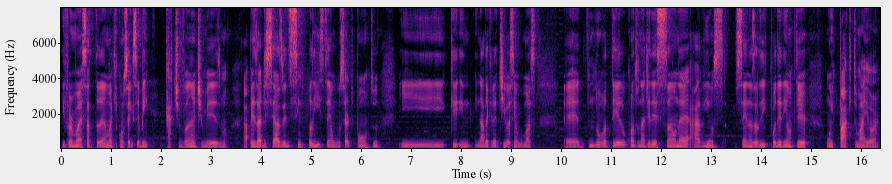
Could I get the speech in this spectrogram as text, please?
e formou essa trama que consegue ser bem cativante mesmo. Apesar de ser às vezes simplista em algum certo ponto e, e, nada criativa, assim, algumas. É, no roteiro quanto na direção, né? Haviam cenas ali que poderiam ter um impacto maior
